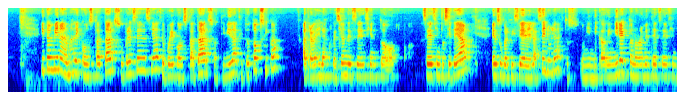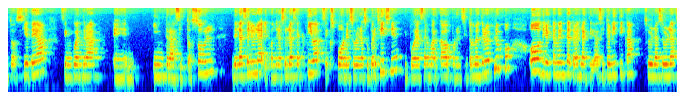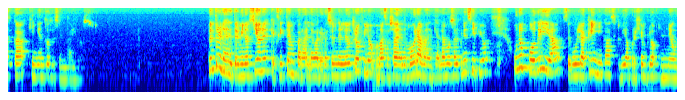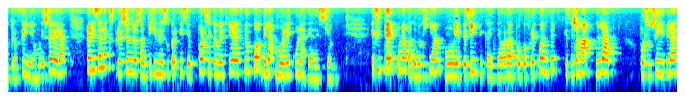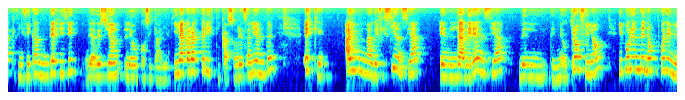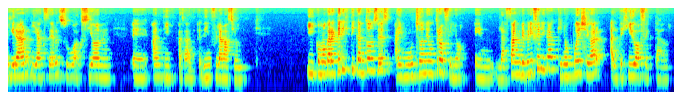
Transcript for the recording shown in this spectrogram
Y también, además de constatar su presencia, se puede constatar su actividad citotóxica a través de la expresión de CD107A en superficie de la célula. Esto es un indicador indirecto. Normalmente el CD107A se encuentra en intracitosol de la célula y cuando la célula se activa se expone sobre la superficie y puede ser marcado por el citómetro de flujo o directamente a través de la actividad citolítica sobre las células K562. Dentro de las determinaciones que existen para la valoración del neutrófilo, más allá del hemograma del que hablamos al principio, uno podría, según la clínica, si tuviera, por ejemplo, neutrofilia muy severa, realizar la expresión de los antígenos de superficie por citometría de flujo de las moléculas de adhesión. Existe una patología muy específica y la verdad poco frecuente que se llama LAT por sus siglas que significan déficit de adhesión leucocitaria. Y la característica sobresaliente es que hay una deficiencia en la adherencia del, neutrófilo y por ende no puede migrar y hacer su acción eh, anti, de inflamación. Y como característica entonces hay mucho neutrófilo en la sangre periférica que no puede llegar al tejido afectado.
